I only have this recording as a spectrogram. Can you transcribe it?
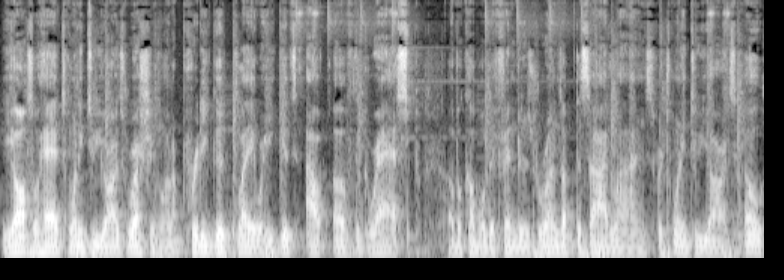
He also had 22 yards rushing on a pretty good play where he gets out of the grasp of a couple defenders, runs up the sidelines for 22 yards. Oh,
